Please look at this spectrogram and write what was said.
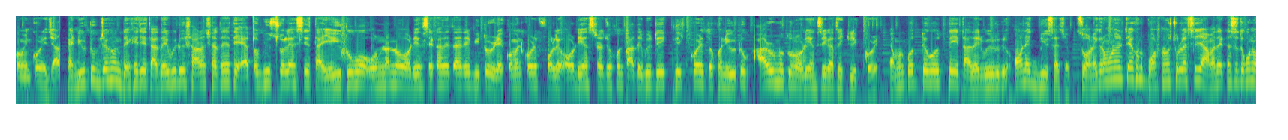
কমেন্ট করে। যার অ্যান্ড ইউটিউব যখন দেখে যে তাদের ভিডিও সারার সাথে সাথে এত ভিউজ চলে আসছে, তাই ইউটিউব ও অন্যান্য অডিয়েন্সের কাছে তাদের ভিডিও রেকমেন্ড করে। ফলে অডিয়েন্সরা যখন তাদের ভিডিও ক্লিক করে, তখন ইউটিউব আরও নতুন অডিয়েন্সের কাছে ক্লিক করে। এমন করতে করতে তাদের ভিডিওতে অনেক ভিউস আছে। সো অনেকের মনে হচ্ছে এখন প্রশ্ন চলে আসছে যে আমাদের কাছে তো কোনো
